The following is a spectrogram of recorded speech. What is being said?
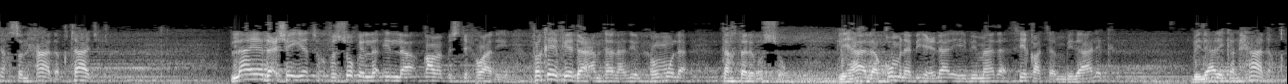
شخص حاذق تاجر. لا يدع شيء يترك في السوق الا إلا قام باستحواذه. فكيف يدع أمثال هذه الحمولة؟ تخترق السوق. لهذا قمنا بإعلاله بماذا؟ ثقة بذلك بذلك الحاذق.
